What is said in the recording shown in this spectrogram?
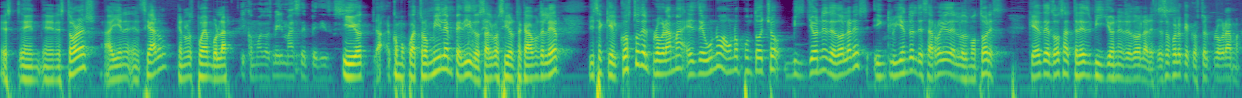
est- en, en storage ahí en, en Seattle que no los pueden volar. Y como dos mil más de pedidos. Y ah, como 4000 en pedidos, algo así, ahorita acabamos de leer. Dice que el costo del programa es de 1 a 1.8 billones de dólares, incluyendo el desarrollo de los motores, que es de 2 a 3 billones de dólares. Eso fue lo que costó el programa.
